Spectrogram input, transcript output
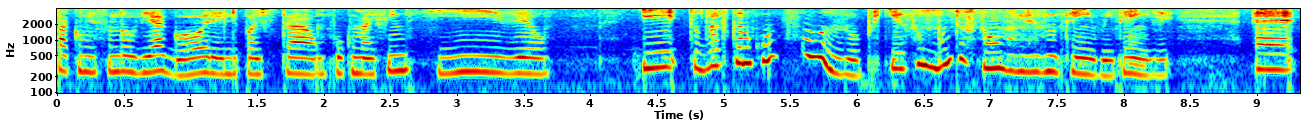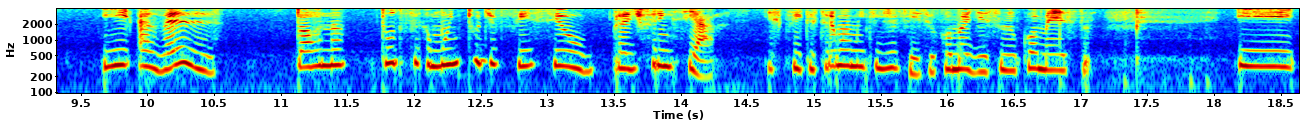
tá começando a ouvir agora, ele pode estar um pouco mais sensível. E tudo vai ficando confuso, porque são muitos sons ao mesmo tempo, entende? É, e às vezes torna tudo fica muito difícil para diferenciar. Isso fica extremamente difícil, como eu disse no começo. E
